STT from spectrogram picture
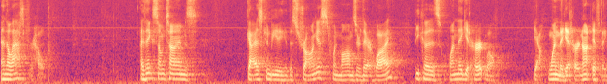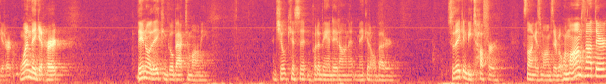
and they'll ask for help. I think sometimes guys can be the strongest when moms are there. Why? Because when they get hurt, well, yeah, when they get hurt, not if they get hurt, when they get hurt, they know they can go back to mommy. And she'll kiss it and put a band aid on it and make it all better. So they can be tougher as long as mom's there. But when mom's not there,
